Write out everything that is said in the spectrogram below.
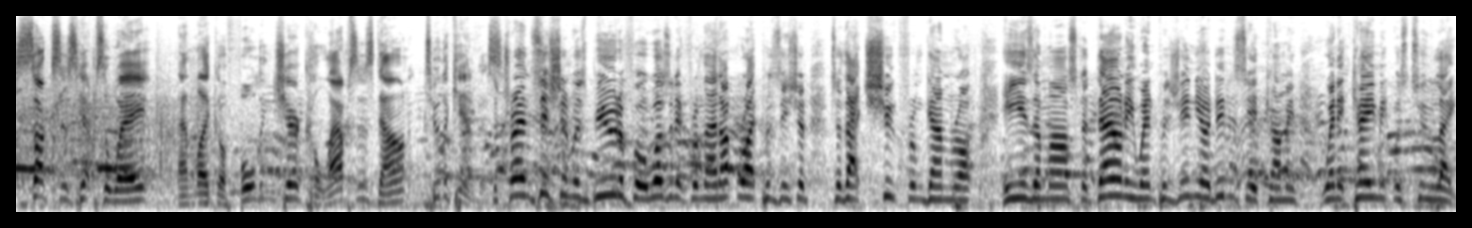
sucks his hips away, and like a folding chair collapses down to the canvas. The transition was beautiful, wasn't it, from that upright position to that shoot from Gamrot. He is a master. Down he went. Pagino didn't see it coming. When it came, it was too late.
